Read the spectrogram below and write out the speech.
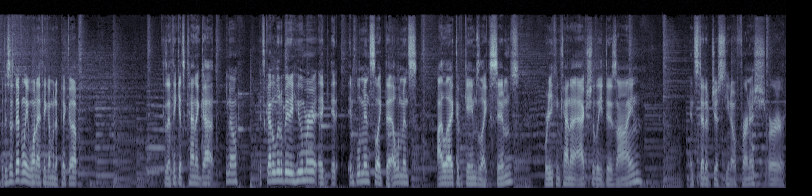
But this is definitely one I think I'm gonna pick up because I think it's kind of got you know, it's got a little bit of humor. It, it implements like the elements I like of games like Sims, where you can kind of actually design instead of just you know furnish or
